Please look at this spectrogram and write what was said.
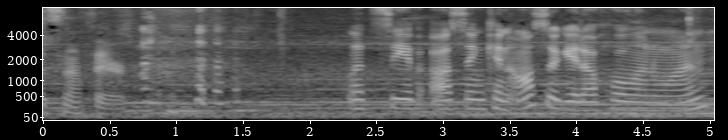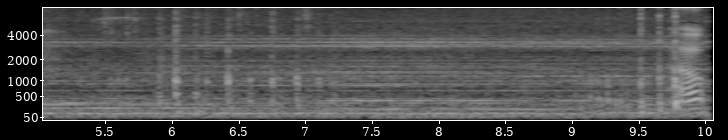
That's not fair. Let's see if Austin can also get a hole in one. Oh.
